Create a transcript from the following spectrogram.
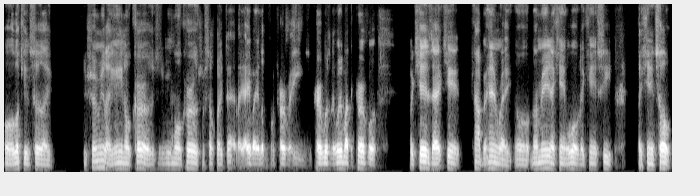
or look into like, you feel me? Like, ain't no curves. Should be more curves for stuff like that. Like everybody looking for a curve for age. Curve was what about the curve for for kids that can't comprehend right, or I mean, they can't walk, they can't see, they can't talk,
